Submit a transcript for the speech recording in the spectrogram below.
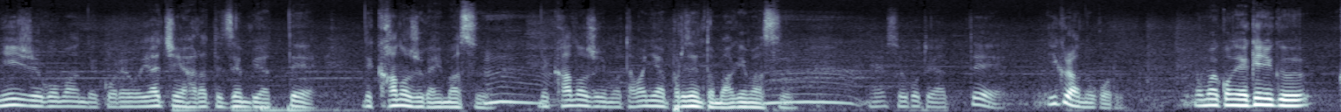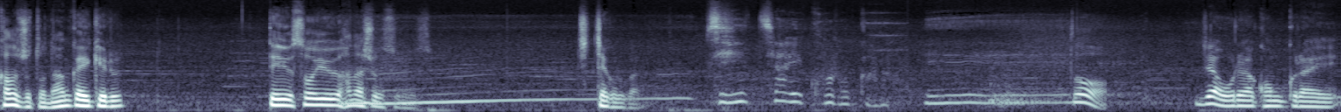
25万でこれを家賃払って全部やってで彼女がいます、うん。で彼女にもたまにはプレゼントもあげます、うんね、そういうことやっていくら残る？お前この焼肉彼女と何回行ける？っていうそういう話をするんですよ、うん。ちっちゃい頃から。ちっちゃい頃から。へえとじゃあ俺はこんくらい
